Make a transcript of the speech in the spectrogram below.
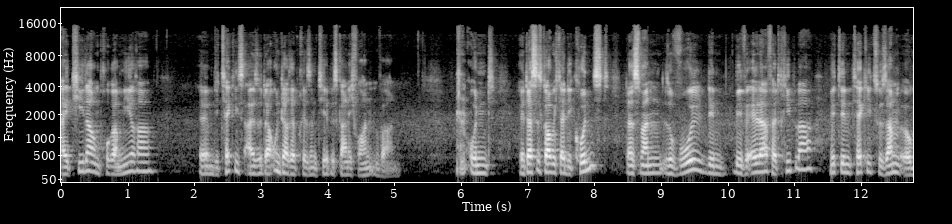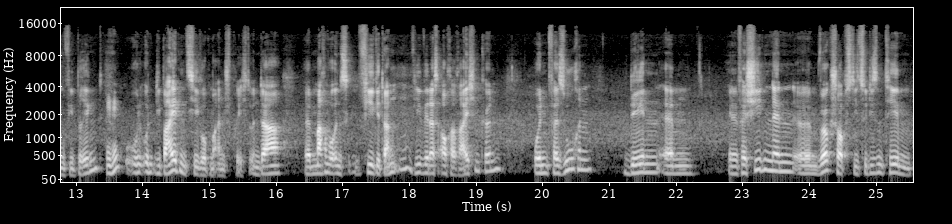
ITler und Programmierer, ähm, die Techies also da unterrepräsentiert bis gar nicht vorhanden waren. Und äh, das ist, glaube ich, da die Kunst, dass man sowohl den BWLer, Vertriebler mit dem Techie zusammen irgendwie bringt mhm. und, und, die beiden Zielgruppen anspricht. Und da äh, machen wir uns viel Gedanken, wie wir das auch erreichen können und versuchen, den, ähm, äh, verschiedenen äh, Workshops, die zu diesen Themen,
